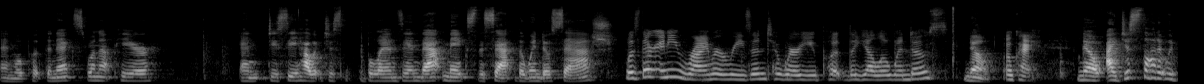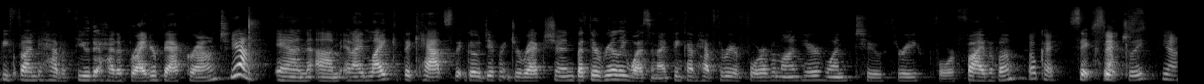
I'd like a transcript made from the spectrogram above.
And we'll put the next one up here. And do you see how it just blends in? That makes the sa- the window sash. Was there any rhyme or reason to where you put the yellow windows? No. Okay. No, I just thought it would be fun to have a few that had a brighter background. Yeah. And um, and I like the cats that go different direction, but there really wasn't. I think I have three or four of them on here. One, two, three, four, five of them. Okay. Six, actually. Yeah.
